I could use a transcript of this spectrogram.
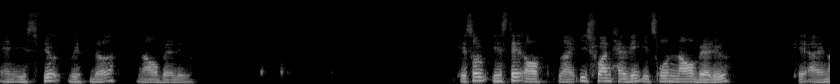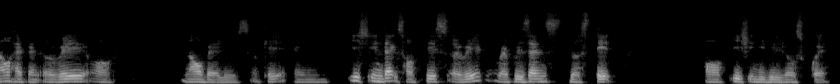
and is filled with the null value. Okay, so instead of like each one having its own null value, okay, I now have an array of null values, okay, and each index of this array represents the state of each individual square.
